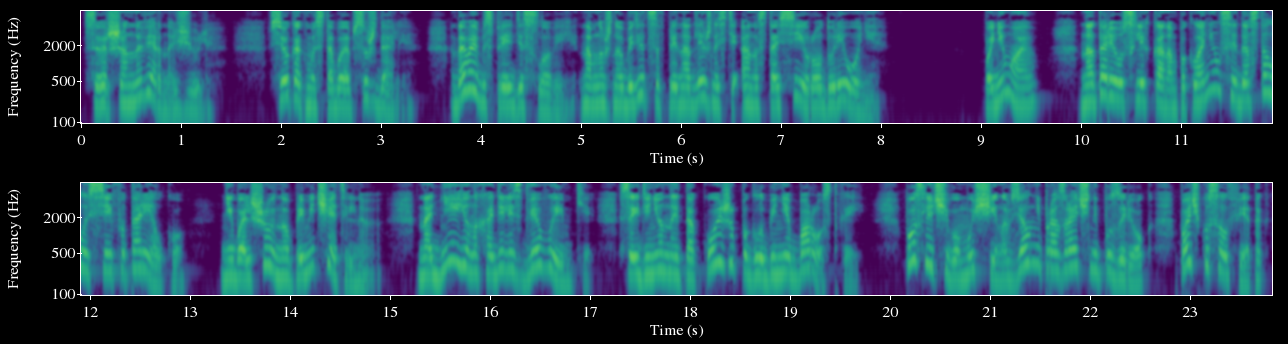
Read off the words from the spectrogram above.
Совершенно верно, Жюль. Все, как мы с тобой обсуждали. Давай без предисловий. Нам нужно убедиться в принадлежности Анастасии роду Риони. Понимаю. Нотариус слегка нам поклонился и достал из сейфа тарелку. Небольшую, но примечательную. На дне ее находились две выемки, соединенные такой же по глубине бороздкой. После чего мужчина взял непрозрачный пузырек, пачку салфеток,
